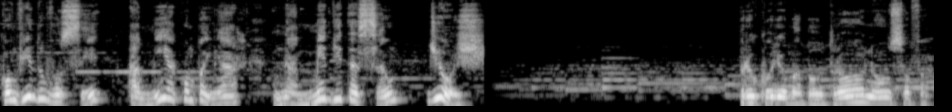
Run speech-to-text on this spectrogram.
convido você a me acompanhar na meditação de hoje. Procure uma poltrona ou um sofá.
